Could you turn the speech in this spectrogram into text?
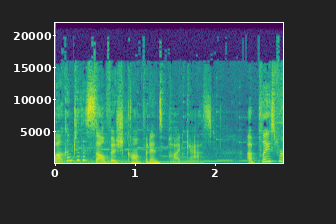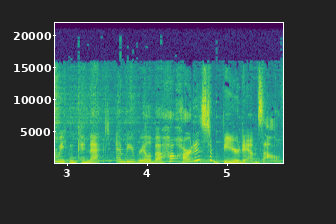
Welcome to the Selfish Confidence Podcast, a place where we can connect and be real about how hard it is to be your damn self.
